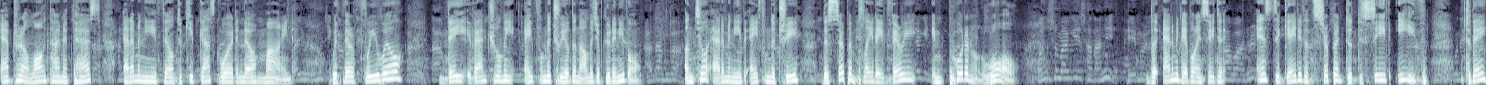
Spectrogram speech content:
After a long time had passed, Adam and Eve failed to keep God's word in their mind. With their free will, they eventually ate from the tree of the knowledge of good and evil. Until Adam and Eve ate from the tree, the serpent played a very important role. The enemy devil and Satan instigated the serpent to deceive Eve. Today,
